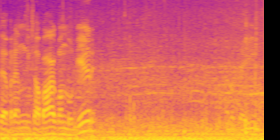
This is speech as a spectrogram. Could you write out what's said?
Se prende y se apaga cuando quiere. Pero seguimos.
